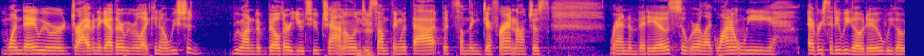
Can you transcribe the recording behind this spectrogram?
one day we were driving together. We were like, you know, we should we wanted to build our YouTube channel and do mm-hmm. something with that, but something different, not just random videos. So we are like, why don't we every city we go to, we go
